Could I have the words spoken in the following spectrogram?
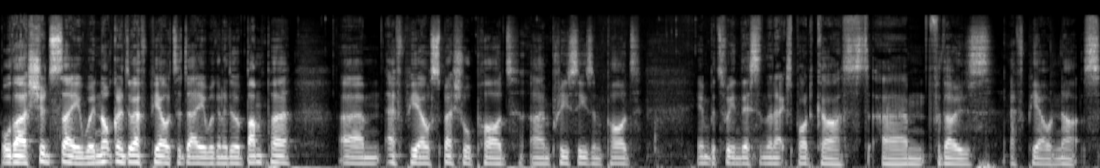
Although I should say, we're not going to do FPL today. We're going to do a bumper um, FPL special pod, um, pre-season pod, in between this and the next podcast um, for those FPL nuts.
